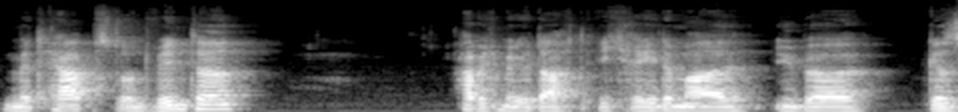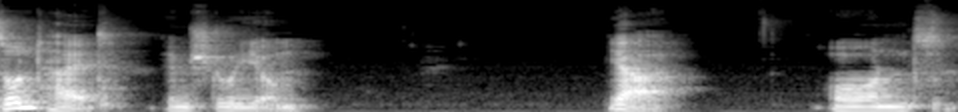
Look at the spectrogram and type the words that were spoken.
mit Herbst und Winter, habe ich mir gedacht, ich rede mal über Gesundheit im Studium. Ja, und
